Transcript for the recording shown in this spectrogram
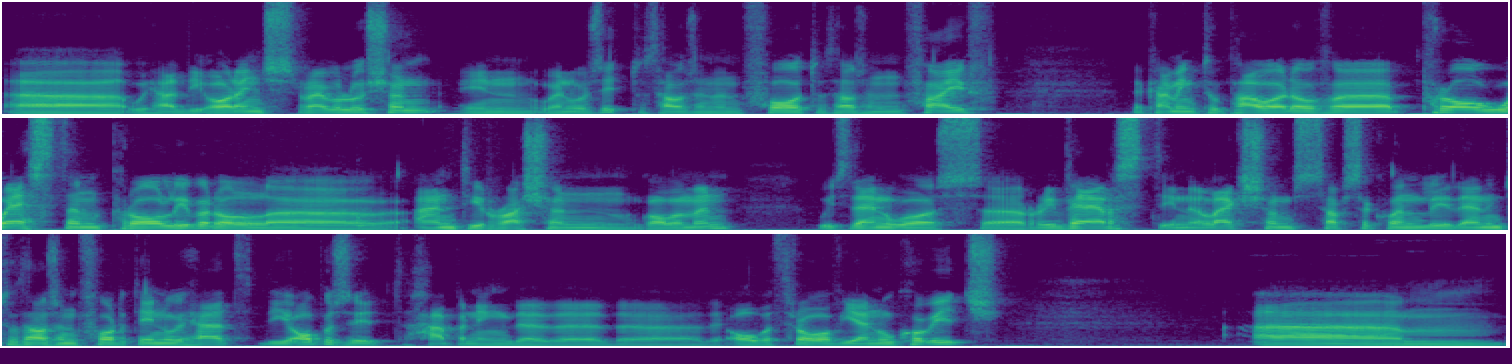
Uh, we had the Orange Revolution in when was it? 2004, 2005. The coming to power of a pro-Western, pro-liberal, uh, anti-Russian government, which then was uh, reversed in elections subsequently. Then in 2014 we had the opposite happening: the the, the, the overthrow of Yanukovych um,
